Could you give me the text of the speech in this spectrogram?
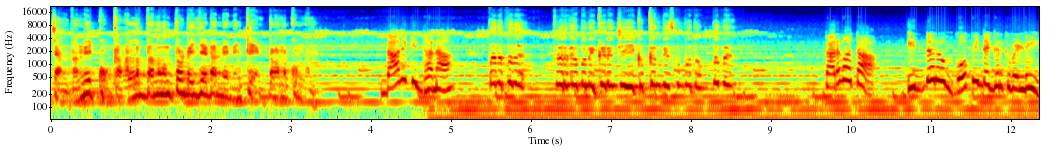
చందన్ కుక్క వల్ల ధనవంతుడయ్యాడని నేను ఇంకేంటో అనుకున్నాను. దానికి ధన పద పద. త్వరగా మనం ఇక్కడి నుంచి ఈ కుక్కను తీసుకుపోతాం పద. తర్వాత ఇద్దరూ గోపి దగ్గరికి వెళ్ళి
